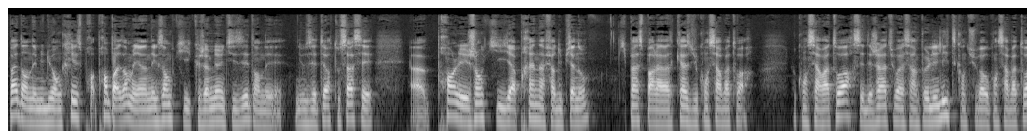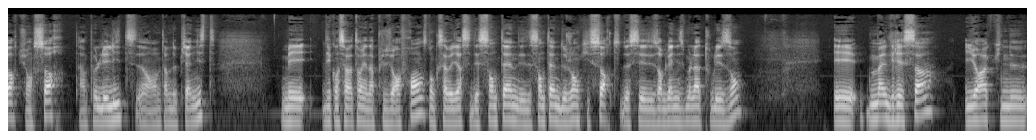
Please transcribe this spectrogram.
Pas dans des milieux en crise. Prends par exemple, il y a un exemple que j'aime bien utiliser dans des newsletters, tout ça, c'est euh, prends les gens qui apprennent à faire du piano, qui passent par la case du conservatoire. Le conservatoire, c'est déjà, tu vois, c'est un peu l'élite. Quand tu vas au conservatoire, tu en sors, t'es un peu l'élite en termes de pianiste. Mais des conservatoires, il y en a plusieurs en France, donc ça veut dire c'est des centaines et des centaines de gens qui sortent de ces organismes-là tous les ans. Et malgré ça, il y aura qu'une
